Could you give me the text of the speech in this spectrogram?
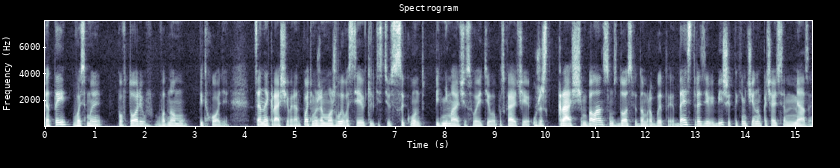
5-8 повторів в одному підході. Це найкращий варіант. Потім вже можливо з цією кількістю секунд, піднімаючи своє тіло, пускаючи уже з кращим балансом, з досвідом робити 10 разів і більше, і таким чином качаються м'язи.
